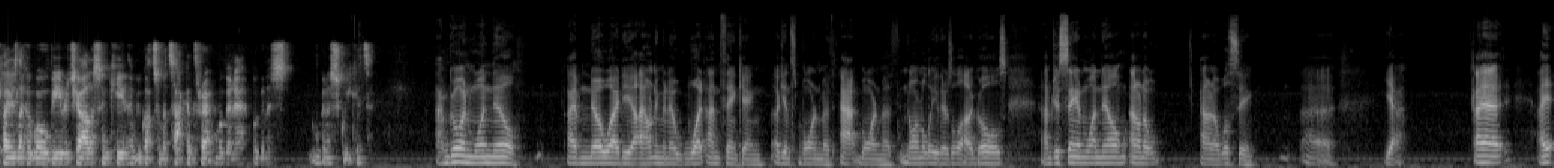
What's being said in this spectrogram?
players like Iwobi, Richarlison, Keane, I think we've got some attacking threat and we're to, we're to, we're to squeak it. I'm going 1 0. I have no idea. I don't even know what I'm thinking against Bournemouth at Bournemouth. Normally, there's a lot of goals. I'm just saying 1 0. I don't know. I don't know. We'll see. Uh, yeah. I, I,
